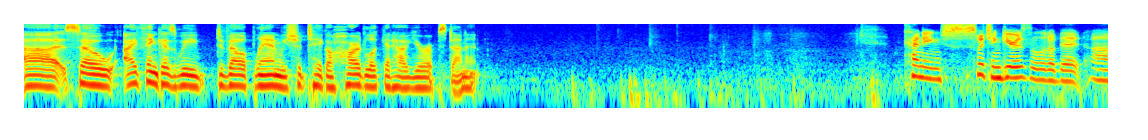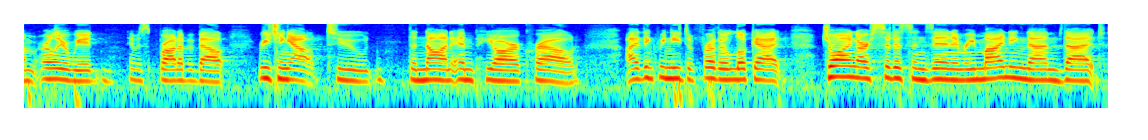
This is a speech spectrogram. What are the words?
Uh, so I think as we develop land, we should take a hard look at how Europe's done it. kind of switching gears a little bit. Um, earlier, we had, it was brought up about reaching out to the non-NPR crowd. I think we need to further look at drawing our citizens in and reminding them that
